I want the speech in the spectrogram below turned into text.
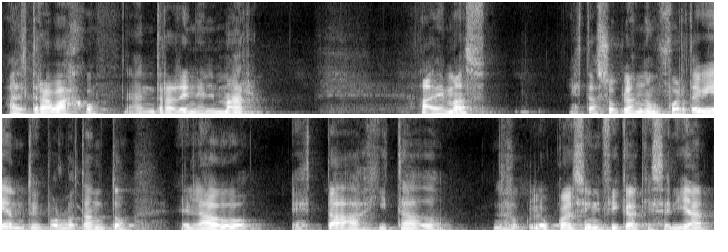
al trabajo, a entrar en el mar. Además, está soplando un fuerte viento y por lo tanto el lago está agitado lo, cual significa que sería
